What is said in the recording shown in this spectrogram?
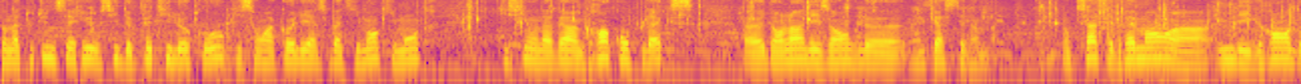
On a toute une série aussi de petits locaux qui sont accolés à ce bâtiment qui montrent qu'ici on avait un grand complexe euh, dans l'un des angles euh, du Castellum. Donc ça c'est vraiment un- une des grandes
